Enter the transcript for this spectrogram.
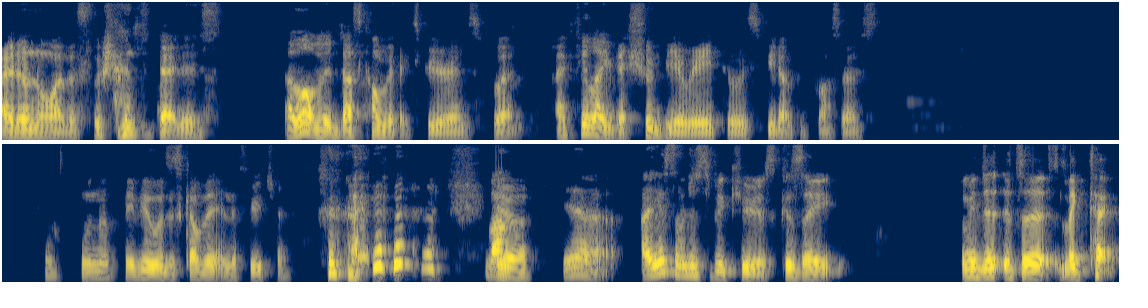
i don't know what the solution to that is. A lot of it does come with experience but i feel like there should be a way to speed up the process Who knows? Maybe we'll discover it in the future. But yeah. yeah i guess i'm just a bit curious because like i mean it's a like tech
